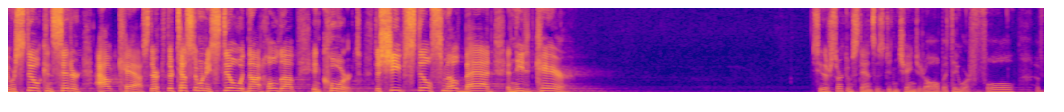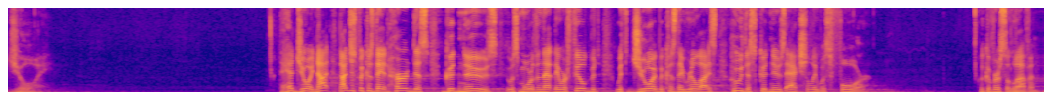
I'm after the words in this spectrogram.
They were still considered outcasts. Their, their testimony still would not hold up in court. The sheep still smelled bad and needed care. See, their circumstances didn't change at all, but they were full of joy. They had joy, not, not just because they had heard this good news, it was more than that. They were filled with joy because they realized who this good news actually was for. Look at verse 11.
